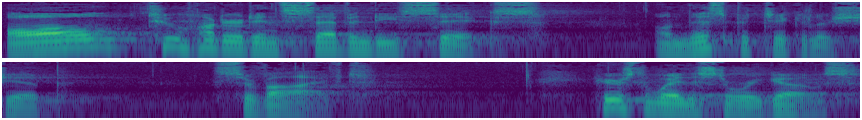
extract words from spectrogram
All 276 on this particular ship survived. Here's the way the story goes.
